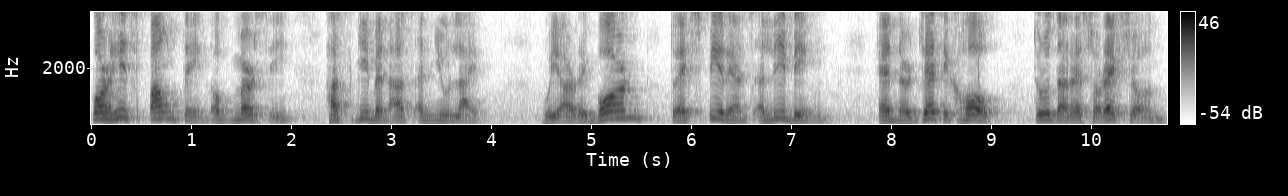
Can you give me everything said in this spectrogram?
for His fountain of mercy has given us a new life. We are reborn to experience a living, energetic hope through the resurrection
